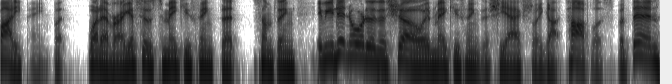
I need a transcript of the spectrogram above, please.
body paint, but whatever. I guess it was to make you think that something. If you didn't order the show, it'd make you think that she actually got topless. But then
